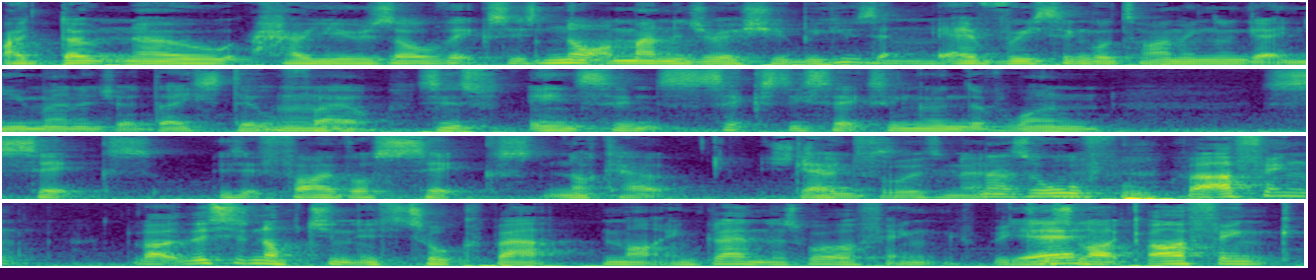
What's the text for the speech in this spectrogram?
I don't know how you resolve it because it's not a manager issue because Mm. every single time England get a new manager, they still Mm. fail. Since in since '66, England have won six. Is it five or six knockout It's games? dreadful, isn't it? And that's awful. But I think like this is an opportunity to talk about Martin Glenn as well. I think because Yeah. like I think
